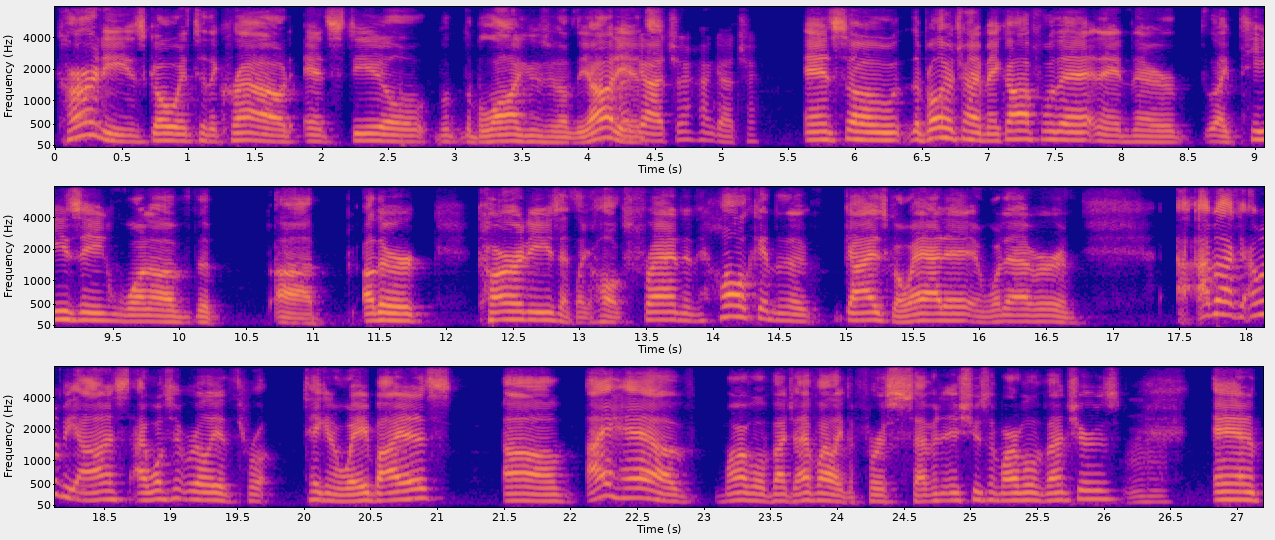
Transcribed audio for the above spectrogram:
carnies go into the crowd and steal the, the belongings of the audience. I gotcha. I gotcha. And so the Brotherhood try to make off with it, and they're like teasing one of the uh, other carnies that's like Hulk's friend, and Hulk and the guys go at it and whatever. And I- I'm not. I'm gonna be honest. I wasn't really enthr- taken away by this. Um, I have Marvel Adventures. I have like the first seven issues of Marvel Adventures, hmm and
